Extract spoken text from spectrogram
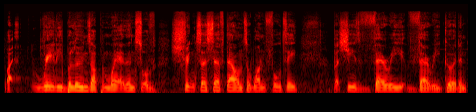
like really balloons up in weight and then sort of shrinks herself down to 140. But she is very, very good. And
